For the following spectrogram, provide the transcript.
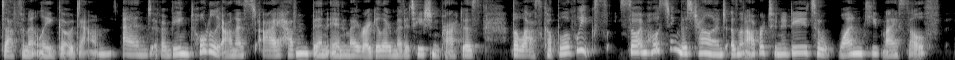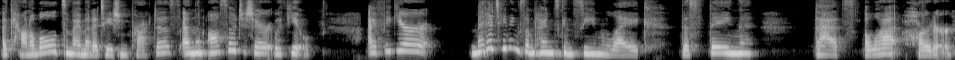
definitely go down. And if I'm being totally honest, I haven't been in my regular meditation practice the last couple of weeks. So I'm hosting this challenge as an opportunity to one, keep myself accountable to my meditation practice, and then also to share it with you. I figure meditating sometimes can seem like this thing that's a lot harder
